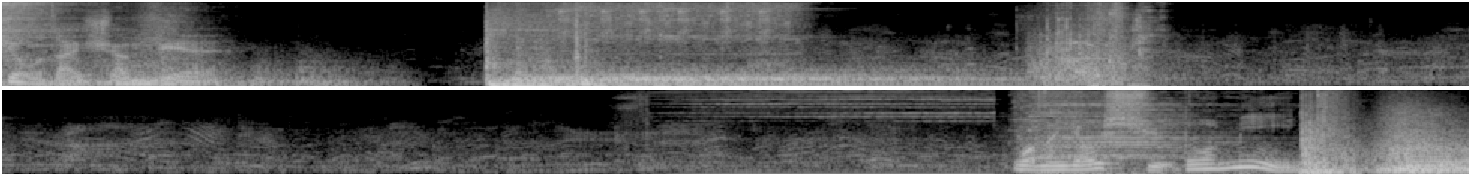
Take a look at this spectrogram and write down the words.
就在身边。我们有许多秘密。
